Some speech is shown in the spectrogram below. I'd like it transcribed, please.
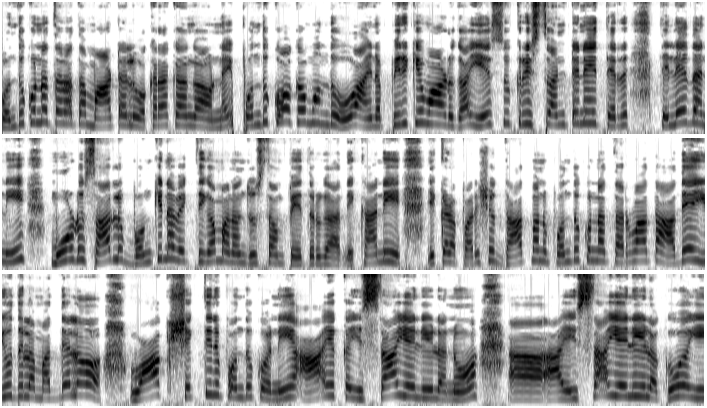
పొందుకున్న తర్వాత మాటలు ఒక రకంగా ఉన్నాయి. పొందుకోకముందు ఆయన పిరికివాడుగా యేసుక్రీస్తు అంటేనే తెర తెలియదని మూడు సార్లు బొంకిన వ్యక్తిగా మనం చూస్తాం పేతురు గారిని. కానీ ఇక్కడ పరిశుద్ధాత్మను పొందుకున్న తర్వాత అదే యూదుల మధ్యలో వాక్ శక్తిని పొందుకొని ఆ యొక్క ఇస్రాయేలీలను ఆ ఆ ఇస్రాయేలీలకు ఈ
